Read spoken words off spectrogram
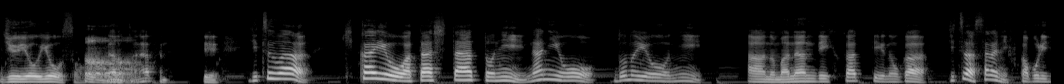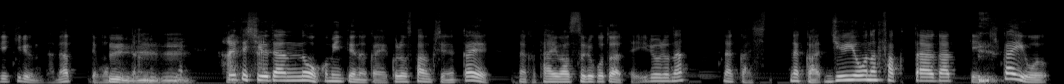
重要要素なのかなと思って、実は機械を渡した後に何をどのようにあの学んでいくかっていうのが、実はさらに深掘りできるんだなって思ったんですね。それで集団のコミュニティの中へ、クロスファンクションの中へ、なんか対話することだったり、いろいろな、なんか、なんか重要なファクターがあって、機械を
